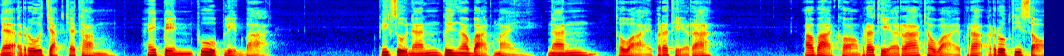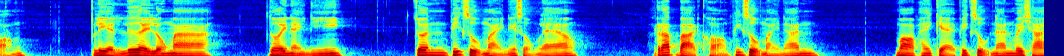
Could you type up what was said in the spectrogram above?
และรู้จักจะทำให้เป็นผู้เปลี่ยนบาท ภิกษุนั้นพึงเอาบาทใหม่ นั้นถวายพระเถระเอาบาทของพระเถระถวายพระรูปที่สอง เปลี่ยนเลื่อยลงมา โดยในนี้ จนภิกษุใหม่ในสงแล้ว รับบาทของภิกษุใหม่นั้น มอบให้แก่ภิกษุนั้นไว้ใช้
